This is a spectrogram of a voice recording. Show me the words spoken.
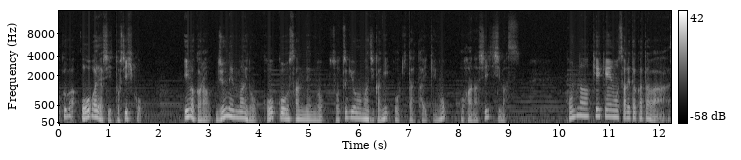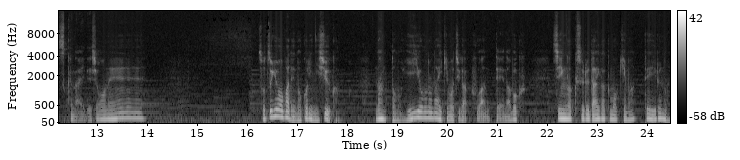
僕は大林俊彦。今から10年前の高校3年の卒業間近に起きた体験をお話しします。こんな経験をされた方は少ないでしょうね。卒業まで残り2週間。何とも言いようのない気持ちが不安定な僕。進学する大学も決まっているのに。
